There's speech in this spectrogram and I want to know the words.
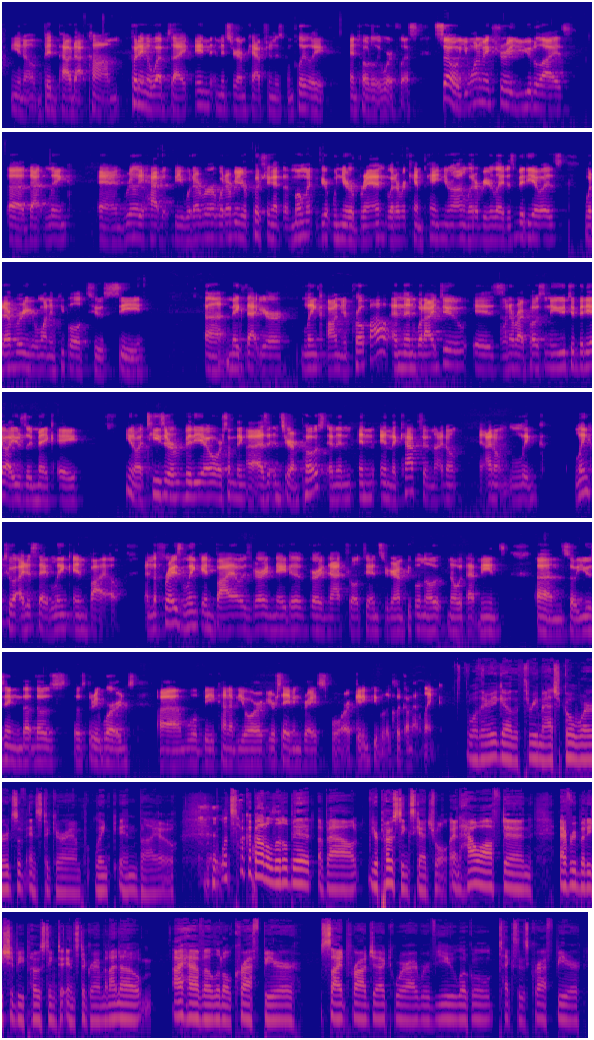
you know, vidpow.com, putting a website in an Instagram caption is completely and totally worthless. So you want to make sure you utilize uh, that link and really have it be whatever whatever you're pushing at the moment you're, when you're a brand, whatever campaign you're on, whatever your latest video is, whatever you're wanting people to see uh, make that your link on your profile. And then what I do is whenever I post a new YouTube video, I usually make a you know a teaser video or something uh, as an Instagram post, and then in in the caption I don't I don't link link to it. I just say link in bio. And the phrase link in bio is very native, very natural to Instagram. People know know what that means. Um, so using the, those those three words uh, will be kind of your your saving grace for getting people to click on that link. Well, there you go. The three magical words of Instagram link in bio. Let's talk about a little bit about your posting schedule and how often everybody should be posting to Instagram. And I know I have a little craft beer side project where I review local Texas craft beer.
